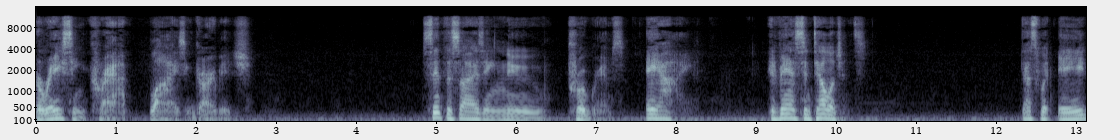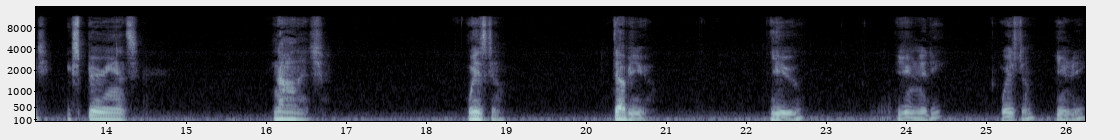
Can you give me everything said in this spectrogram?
erasing crap, lies, and garbage, synthesizing new programs, AI, advanced intelligence. That's what age experience, knowledge, wisdom, W, U, unity, wisdom, unity,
